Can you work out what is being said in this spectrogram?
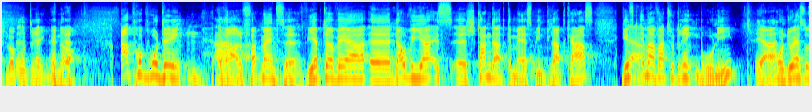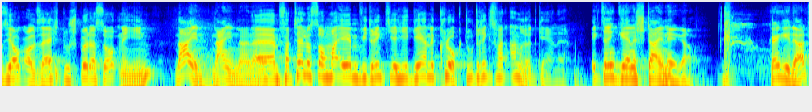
Schluck und trinken, genau. Apropos trinken, ah. Ralf, was meinst du? Wie habt ihr wer, äh, Dauvia ist äh, standardgemäß wie ein Plattcast. Gibt ja. immer was zu trinken, Bruni. Ja. Und du hast uns ja auch gesagt, du spürst das auch nicht hin. Nein, nein, nein, nein. Ähm, vertell uns doch mal eben, wie trinkt ihr hier gerne Kluck? Du trinkst was anderes gerne. Ich trinke gerne Steinegger. Kennt ihr das?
